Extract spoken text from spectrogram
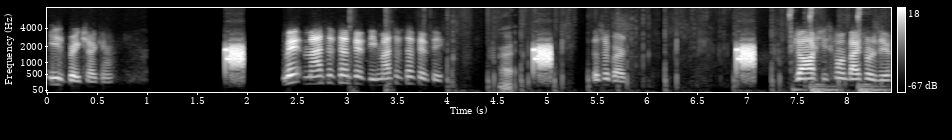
He's brake checking. Ma- massive 1050, massive 1050. Alright. Disregard. Josh, he's coming back towards you.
